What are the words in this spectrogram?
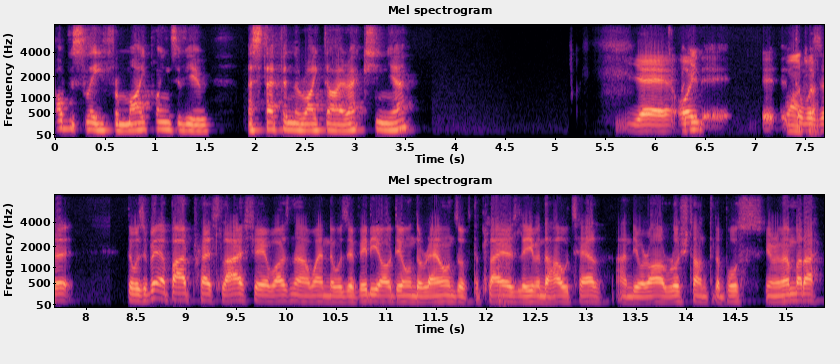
obviously, from my point of view, a step in the right direction. Yeah. Yeah, I, it, it- there was a there was a bit of bad press last year, wasn't there? When there was a video doing the rounds of the players leaving the hotel and they were all rushed onto the bus. You remember that?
